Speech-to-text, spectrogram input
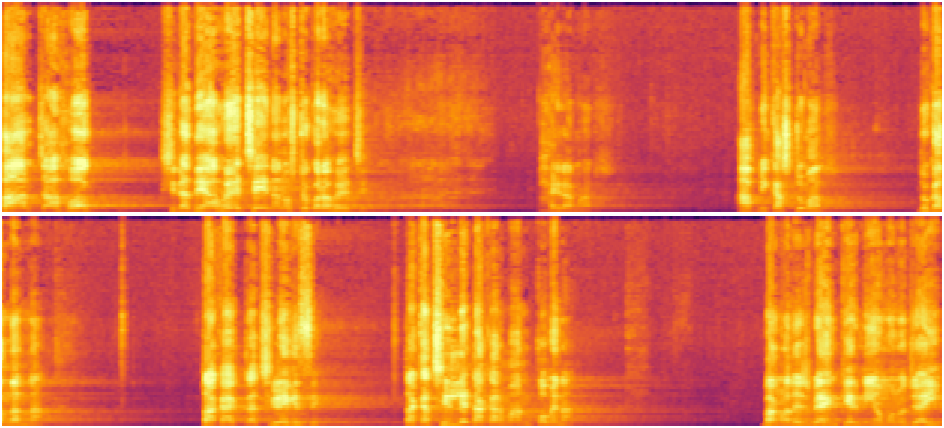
তার যা হক, সেটা দেয়া হয়েছে না নষ্ট করা হয়েছে? ভাইরা আমার। আপনি কাস্টমার দোকানদার না। টাকা একটা ছিঁড়ে গেছে। টাকা ছিঁড়লে টাকার মান কমে না। বাংলাদেশ ব্যাংকের নিয়ম অনুযায়ী,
